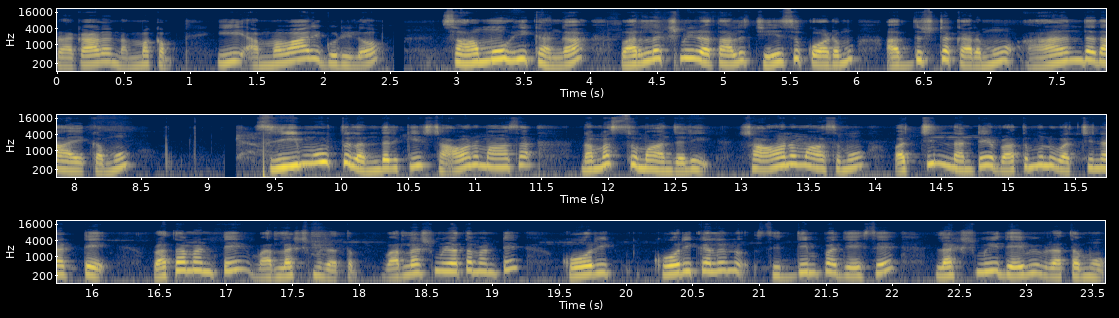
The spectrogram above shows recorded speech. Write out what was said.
ప్రగాఢ నమ్మకం. ఈ అమ్మవారి గుడిలో సామూహికంగా వరలక్ష్మి వ్రతాలు చేసుకోవడము అదృష్టకరము ఆనందదాయకము శ్రీమూర్తులందరికీ శ్రావణమాస నమస్సుమాంజలి. శ్రావణమాసము వచ్చిందంటే వ్రతములు వచ్చినట్టే. వ్రతం అంటే వరలక్ష్మి వ్రతం. వరలక్ష్మి వ్రతం అంటే కోరి కోరికలను సిద్ధింపజేసే లక్ష్మీదేవి వ్రతము.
